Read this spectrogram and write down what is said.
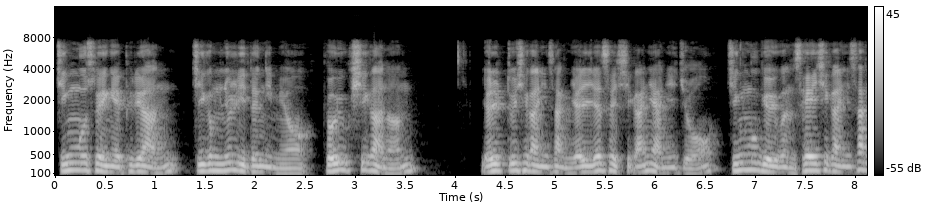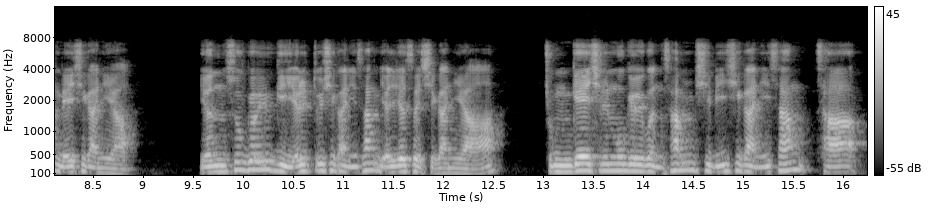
직무 수행에 필요한 지급윤리 등이며 교육시간은 12시간 이상 16시간이 아니죠. 직무교육은 3시간 이상 4시간 이하 연수교육이 12시간 이상 16시간 이하, 중개실무교육은 32시간 이상 4,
